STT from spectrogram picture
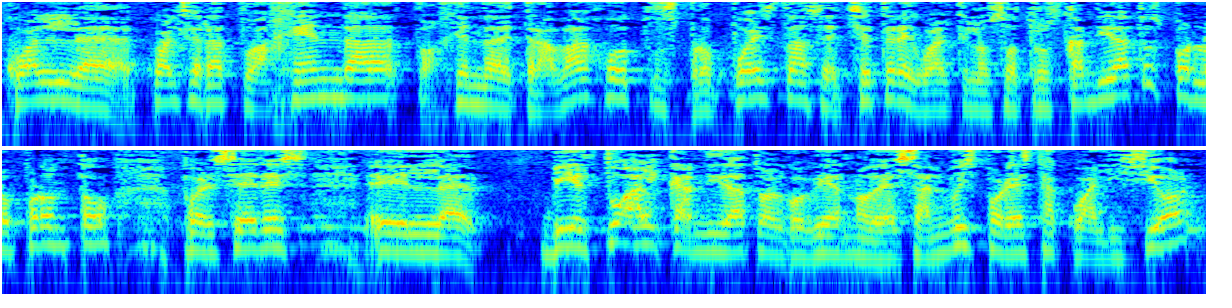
cuál, eh, cuál será tu agenda, tu agenda de trabajo, tus propuestas, etcétera, igual que los otros candidatos. Por lo pronto, pues eres el virtual candidato al gobierno de San Luis por esta coalición.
